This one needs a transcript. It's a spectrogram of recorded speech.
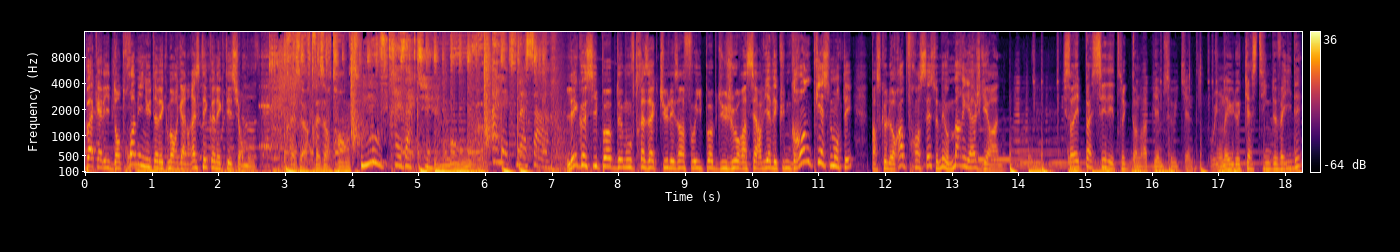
Bacalib dans 3 minutes avec Morgan. Restez connectés sur Move. 13h, 13h30. Move très actu. Alex Nassar. Les gossip hop de Move très actu, les infos hip hop du jour, un servi avec une grande pièce montée parce que le rap français se met au mariage, Guéran. Il s'en est passé des trucs dans le rap game ce week-end. Oui. On a eu le casting de Vaidé,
